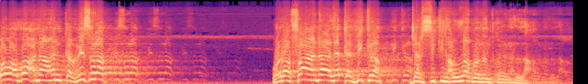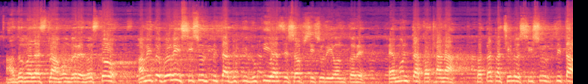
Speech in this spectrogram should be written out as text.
ووضعنا عنك وزرك ورفعنا لك ذكرك যার জিকির আল্লাহ বলন্দ করেন আল্লাহ আদম আলাহ ইসলাম ও মেরে দোস্ত আমি তো বলি শিশুর পিতা দুটি লুকিয়ে আছে সব শিশুরই অন্তরে এমনটা কথা না কথাটা ছিল শিশুর পিতা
